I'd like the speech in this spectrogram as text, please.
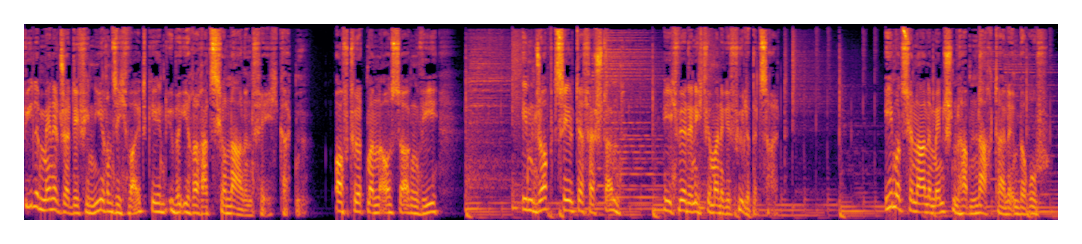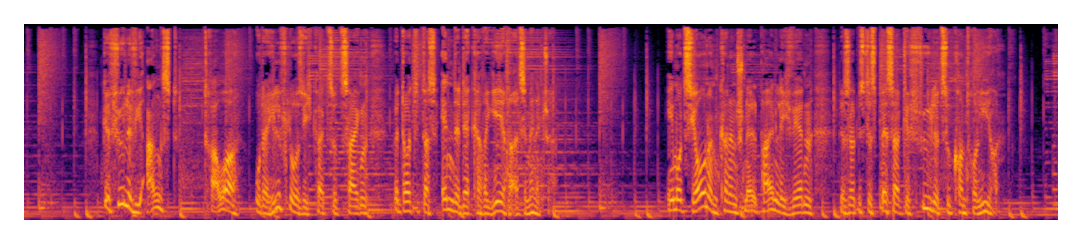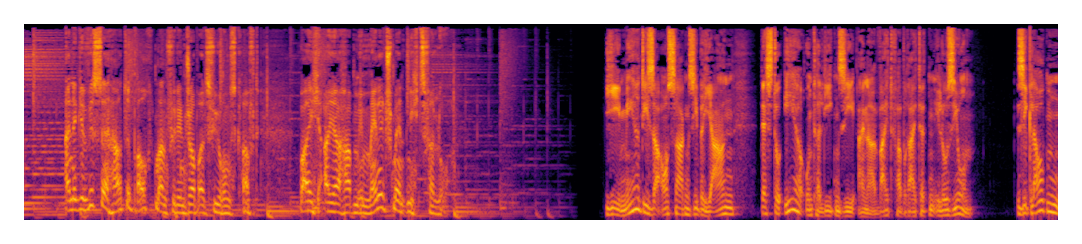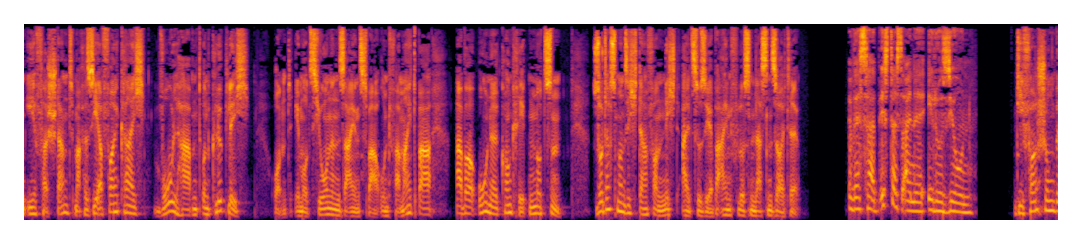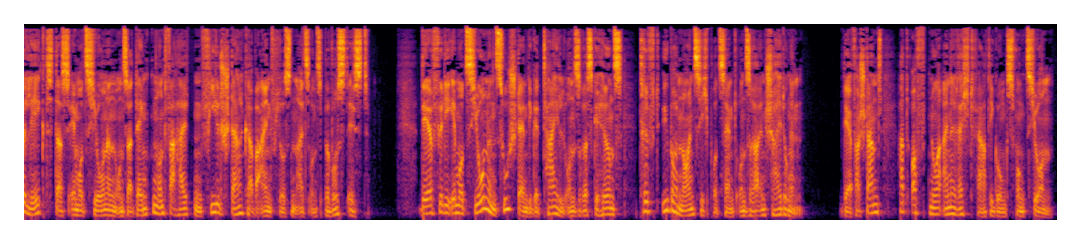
Viele Manager definieren sich weitgehend über ihre rationalen Fähigkeiten. Oft hört man Aussagen wie Im Job zählt der Verstand. Ich werde nicht für meine Gefühle bezahlt. Emotionale Menschen haben Nachteile im Beruf. Gefühle wie Angst, Trauer oder Hilflosigkeit zu zeigen, bedeutet das Ende der Karriere als Manager. Emotionen können schnell peinlich werden, deshalb ist es besser, Gefühle zu kontrollieren. Eine gewisse Härte braucht man für den Job als Führungskraft. Weicheier haben im Management nichts verloren. Je mehr diese Aussagen Sie bejahen, desto eher unterliegen Sie einer weit verbreiteten Illusion. Sie glauben, Ihr Verstand mache Sie erfolgreich, wohlhabend und glücklich, und Emotionen seien zwar unvermeidbar, aber ohne konkreten Nutzen, so dass man sich davon nicht allzu sehr beeinflussen lassen sollte. Weshalb ist das eine Illusion? Die Forschung belegt, dass Emotionen unser Denken und Verhalten viel stärker beeinflussen, als uns bewusst ist. Der für die Emotionen zuständige Teil unseres Gehirns trifft über 90 Prozent unserer Entscheidungen. Der Verstand hat oft nur eine Rechtfertigungsfunktion.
